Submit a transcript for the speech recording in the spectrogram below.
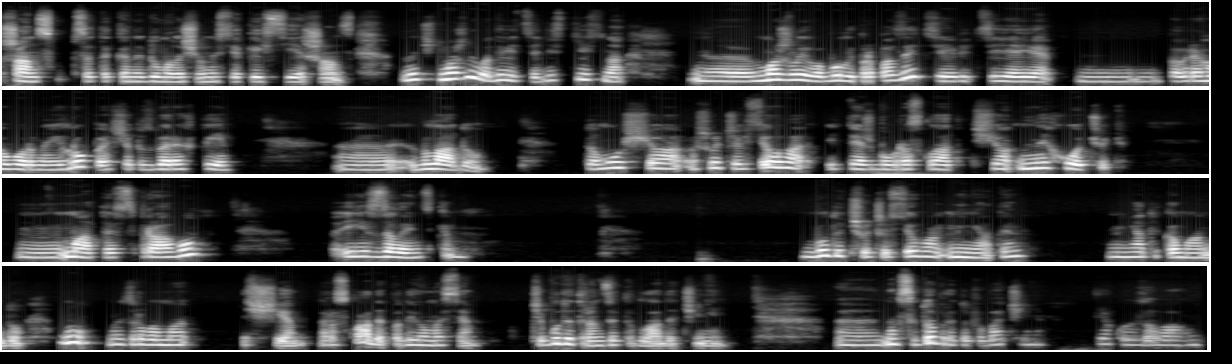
шанс все-таки не думали, що в них якийсь є шанс. Значить, можливо, дивіться, дійсно, е, можливо, були пропозиції від цієї переговорної групи, щоб зберегти е, владу. Тому що, швидше всього, і теж був розклад, що не хочуть мати справу із Зеленським. Будуть швидше всього міняти, міняти команду. Ну, ми зробимо ще розклади, подивимося, чи буде транзит влади, чи ні. Е, На все добре, до побачення. Дякую за увагу.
